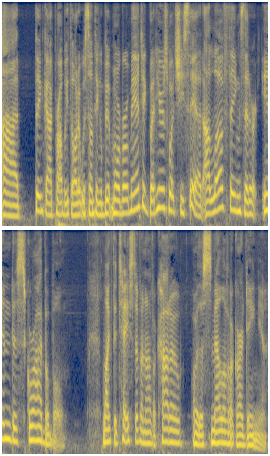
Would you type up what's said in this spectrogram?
I think I probably thought it was something a bit more romantic, but here's what she said I love things that are indescribable, like the taste of an avocado or the smell of a gardenia.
